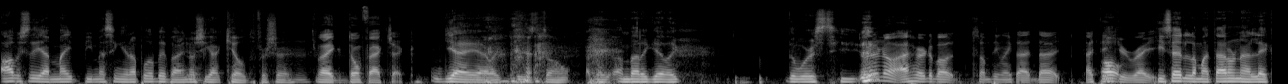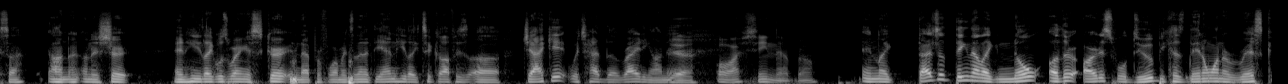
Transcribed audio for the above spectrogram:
obviously I might be messing it up a little bit, but I know Yeah. she got killed for sure. Mhm. like, don't fact check. Yeah, yeah. Like please don't. Like I'm about to get like the worst heat. no, no, no. I heard about something like that. That I think Oh, you're right. He said "La mataron a Alexa" on on his shirt, and he like was wearing a skirt in that performance. And then at the end, he like took off his uh jacket, which had the writing on it. Yeah. Oh, I've seen that, bro. And like that's a thing that like no other artist will do because they don't want to risk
